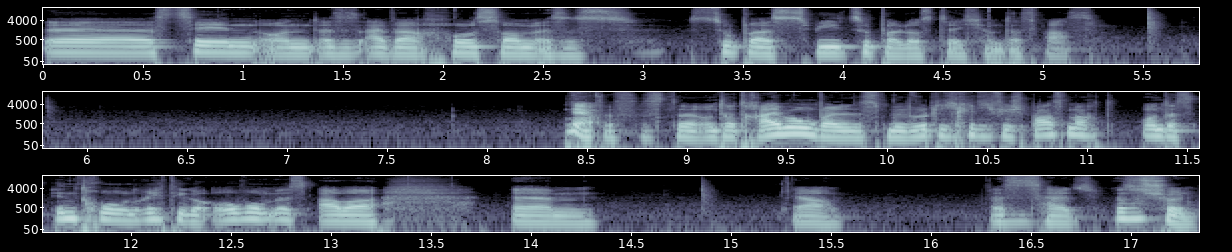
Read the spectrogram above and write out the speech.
äh, Szenen und es ist einfach wholesome, es ist super sweet, super lustig und das war's. Ja. Das ist eine Untertreibung, weil es mir wirklich richtig viel Spaß macht und das Intro ein richtiger Ohrwurm ist, aber ähm, ja, das ist halt, das ist schön.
